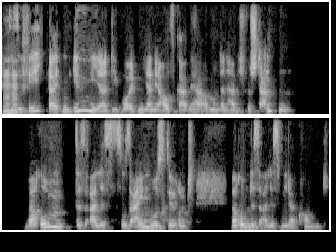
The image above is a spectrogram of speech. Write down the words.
mhm. diese Fähigkeiten in mir, die wollten ja eine Aufgabe haben. Und dann habe ich verstanden, warum das alles so sein musste und warum das alles wiederkommt.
